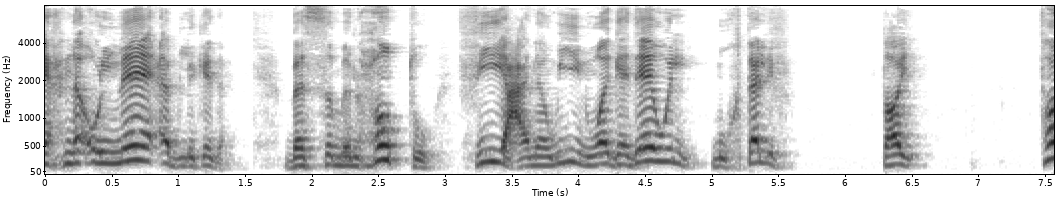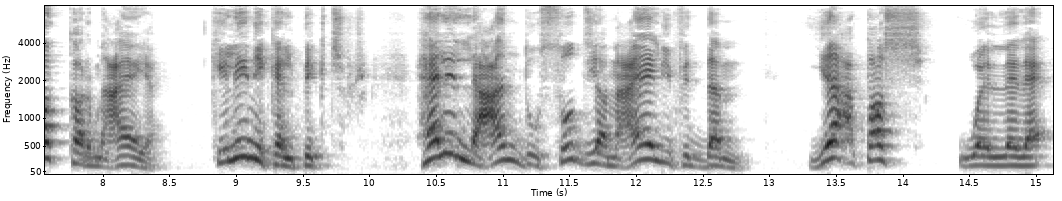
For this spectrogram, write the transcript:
إحنا قلناه قبل كده بس بنحطه في عناوين وجداول مختلفة. طيب فكر معايا. clinical picture هل اللي عنده صوديوم عالي في الدم يعطش ولا لا؟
